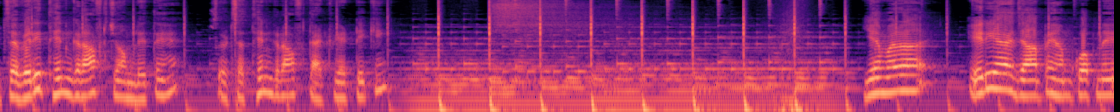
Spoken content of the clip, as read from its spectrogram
it's a very thin graft जो हम लेते हैं। So it's a thin graft that we are taking. ये हमारा एरिया है जहाँ पे हमको अपने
